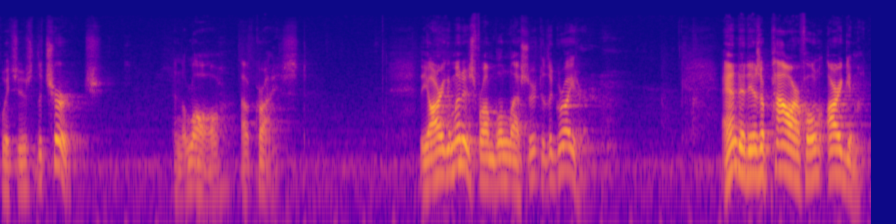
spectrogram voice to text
which is the church and the law of Christ. The argument is from the lesser to the greater. And it is a powerful argument.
